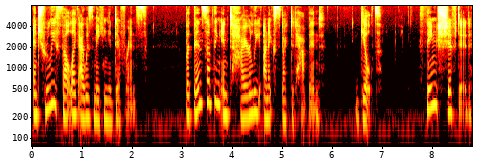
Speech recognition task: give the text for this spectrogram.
and truly felt like I was making a difference. But then something entirely unexpected happened guilt. Things shifted,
